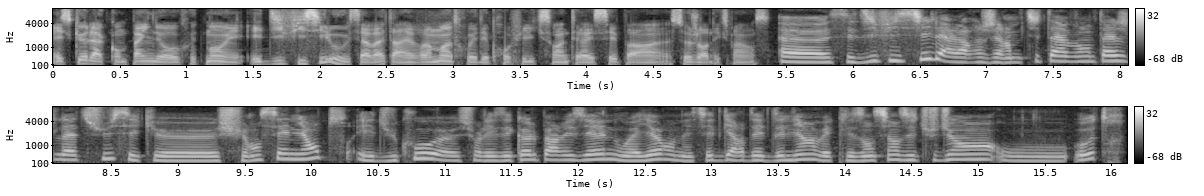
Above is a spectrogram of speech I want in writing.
est-ce que la campagne de recrutement est, difficile ou ça va Tu vraiment à trouver des profils qui sont intéressés par euh, ce genre d'expérience? Euh, c'est difficile. Alors j'ai un petit avantage là-dessus, c'est que je suis enseignante et du coup euh, sur les écoles parisiennes ou ailleurs, on essaie de garder des liens avec les anciens étudiants ou autres.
